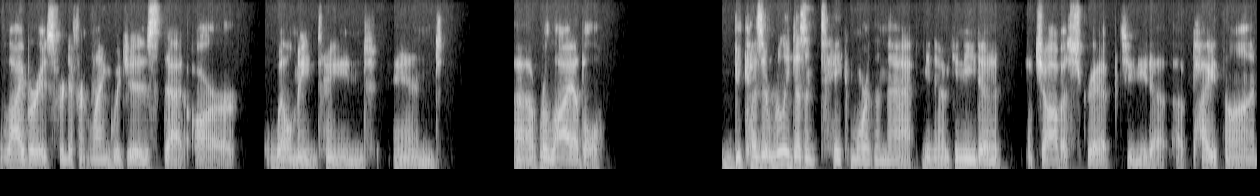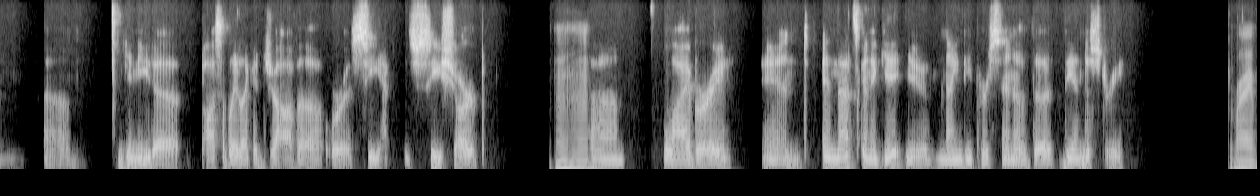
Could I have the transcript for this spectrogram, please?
libraries for different languages that are well maintained and uh, reliable because it really doesn't take more than that. You know, you need a a JavaScript, you need a, a Python, um, you need a possibly like a Java or a C C sharp mm-hmm. um, library, and and that's going to get you ninety percent of the the industry, right?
